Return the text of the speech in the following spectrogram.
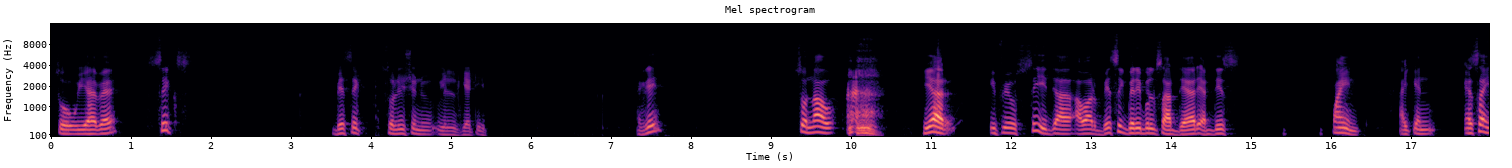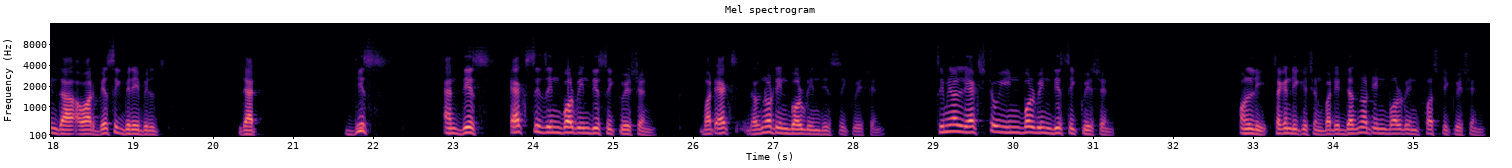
So, we have a 6 basic solution we will get it agree. So, now here if you see the our basic variables are there at this point I can assign the our basic variables that this and this x is involved in this equation, but x does not involved in this equation. Similarly, x 2 involved in this equation only second equation, but it does not involve in first equation.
